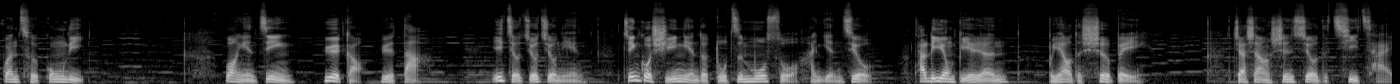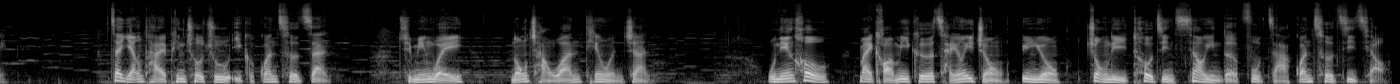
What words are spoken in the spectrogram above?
观测功力。望远镜越搞越大。一九九九年，经过十一年的独自摸索和研究。他利用别人不要的设备，加上生锈的器材，在阳台拼凑出一个观测站，取名为农场湾天文站。五年后，麦考密科采用一种运用重力透镜效应的复杂观测技巧，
